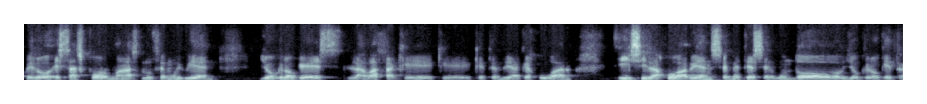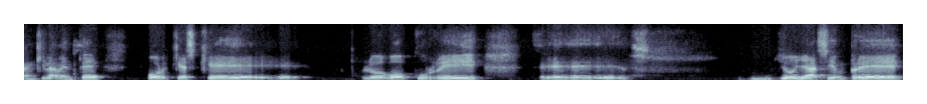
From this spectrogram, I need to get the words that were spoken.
pero esas formas luce muy bien. Yo creo que es la baza que, tendría que jugar y si la juega bien se mete segundo, yo creo que tranquilamente, porque es que luego Curry... Eh, yo ya siempre,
